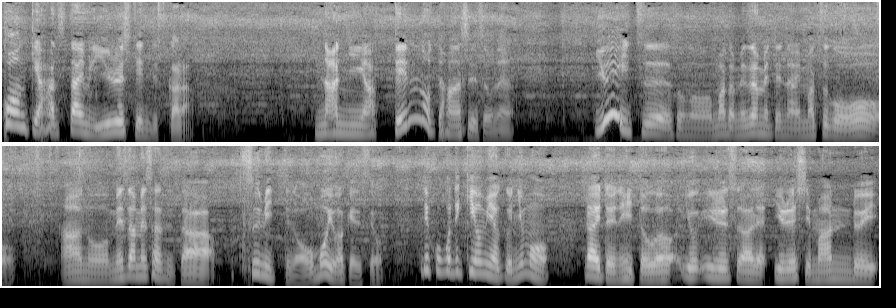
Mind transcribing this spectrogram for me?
今季初タイムリー許してんですから。何やってんのって話ですよね。唯一、その、まだ目覚めてない松郷を、あの、目覚めさせた罪っていうのは重いわけですよ。で、ここで清宮君にも、ライトへのヒットが許され、許し満塁。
